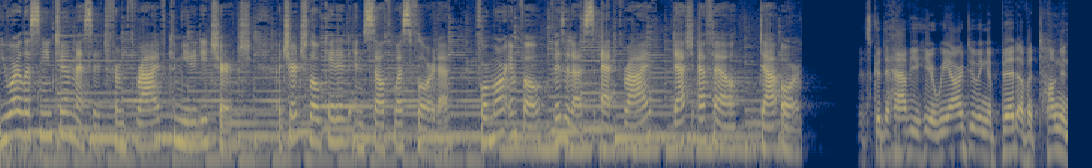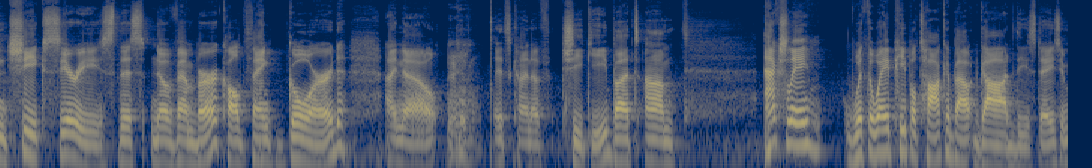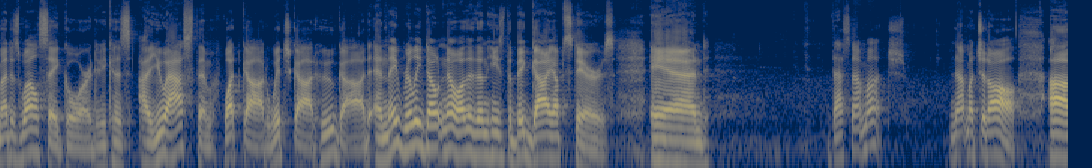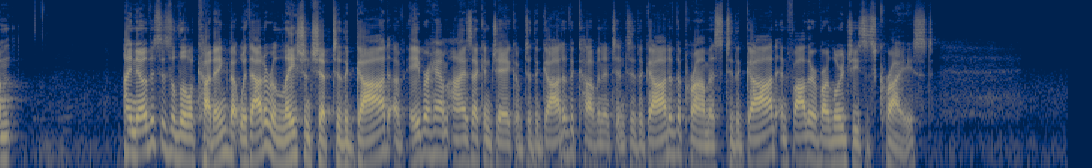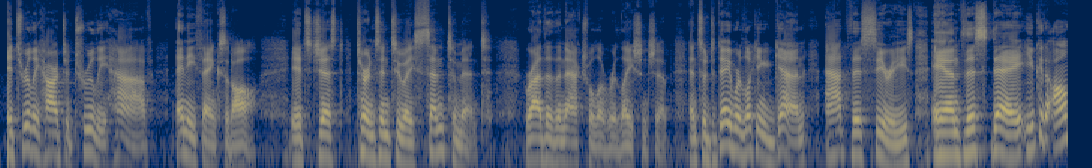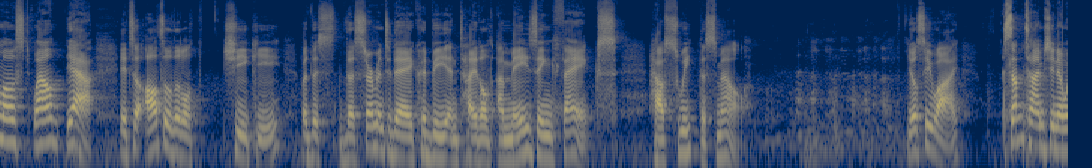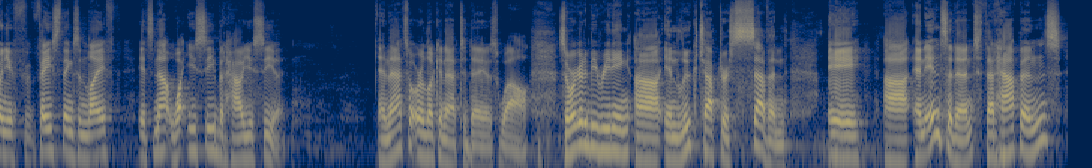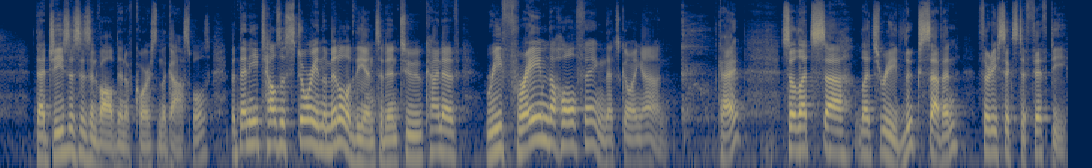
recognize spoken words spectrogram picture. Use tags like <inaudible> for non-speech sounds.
You are listening to a message from Thrive Community Church, a church located in Southwest Florida. For more info, visit us at thrive-fl.org. It's good to have you here. We are doing a bit of a tongue in cheek series this November called Thank Gourd. I know <clears throat> it's kind of cheeky, but um, actually, with the way people talk about God these days, you might as well say gourd because uh, you ask them what God, which God, who God, and they really don't know other than he's the big guy upstairs. And that's not much, not much at all. Um, I know this is a little cutting, but without a relationship to the God of Abraham, Isaac, and Jacob, to the God of the covenant, and to the God of the promise, to the God and Father of our Lord Jesus Christ, it's really hard to truly have any thanks at all. It just turns into a sentiment rather than actual a relationship. And so today we're looking again at this series, and this day you could almost, well, yeah, it's also a little cheeky, but this, the sermon today could be entitled Amazing Thanks How Sweet the Smell. You'll see why sometimes, you know, when you f- face things in life, it's not what you see, but how you see it. And that's what we're looking at today as well. So we're going to be reading uh, in Luke chapter 7 a, uh, an incident that happens that Jesus is involved in, of course, in the Gospels. But then he tells a story in the middle of the incident to kind of reframe the whole thing that's going on. Okay? So let's, uh, let's read Luke 7 36 to 50.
